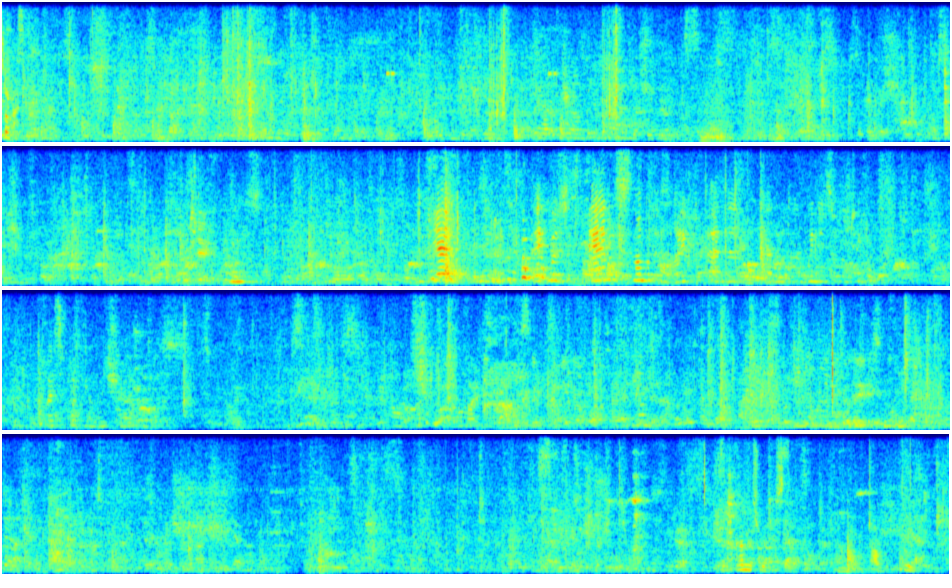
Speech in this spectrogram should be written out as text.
Zo. It was Anne's number five and, uh, and uh, Winnie's forty-four. Best puppy in the show. Anne's what you said. Yeah.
